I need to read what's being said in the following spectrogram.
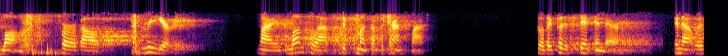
lung for about three years. My lung collapsed six months after transplant. So they put a stent in there. And that was,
